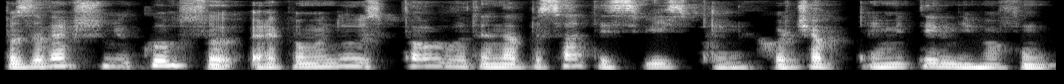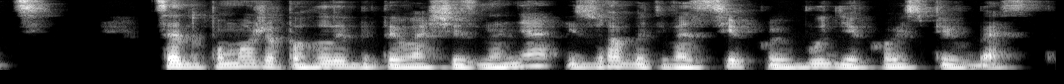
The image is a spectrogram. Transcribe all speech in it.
По завершенню курсу рекомендую спробувати написати свій спринг, хоча б примітивні його функції. Це допоможе поглибити ваші знання і зробить вас зіркою будь-якої співбесіди.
